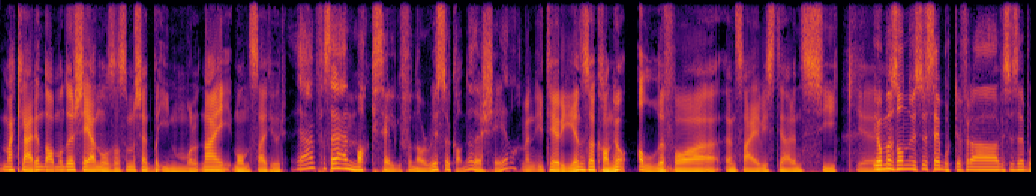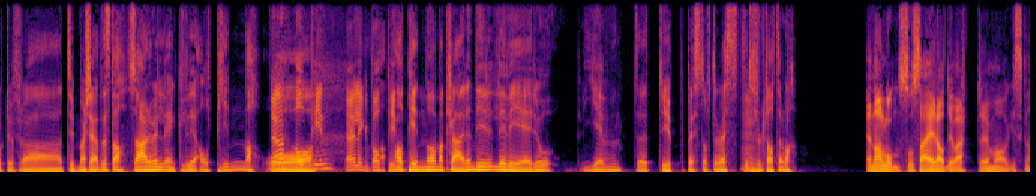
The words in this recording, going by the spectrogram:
McLaren, da må det skje noe sånn som skjedde på Imol, nei, Monza i fjor. Ja, Få se. En maks helg for Norris, så kan jo det skje, da. Men i teorien så kan jo alle få en seier hvis de har en syk eh, Jo, men sånn, hvis du ser bort ifra, hvis du ser bort ifra typ Mercedes, da, så er det vel egentlig alpin, da. Og Ja, alpin. Jeg legger på alpin. alpin og McLaren, de leverer jo jevnt eh, typ best of the Mm. rest-resultater, da. en Alonso-seier hadde jo vært eh, magisk, da.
